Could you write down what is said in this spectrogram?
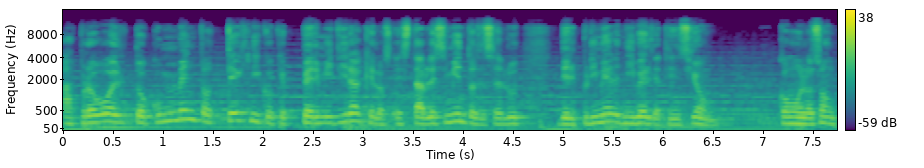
aprobó el documento técnico que permitirá que los establecimientos de salud del primer nivel de atención, como lo son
